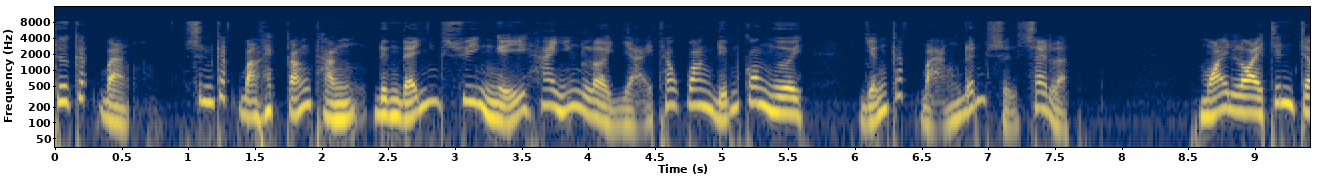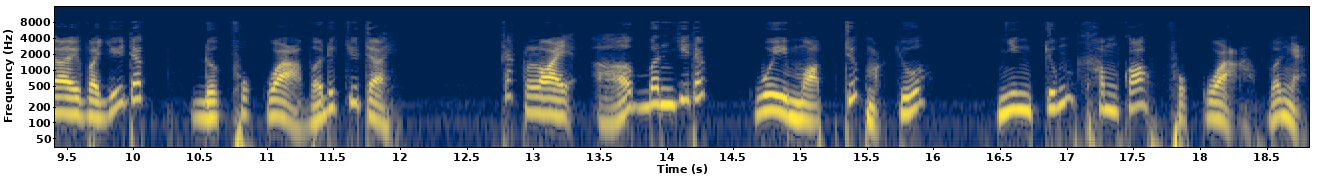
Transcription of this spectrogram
Thưa các bạn, xin các bạn hãy cẩn thận đừng để những suy nghĩ hay những lời dạy theo quan điểm con người dẫn các bạn đến sự sai lệch. Mọi loài trên trời và dưới đất được phục hòa với Đức Chúa Trời. Các loài ở bên dưới đất quỳ mọp trước mặt Chúa, nhưng chúng không có phục hòa với Ngài.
